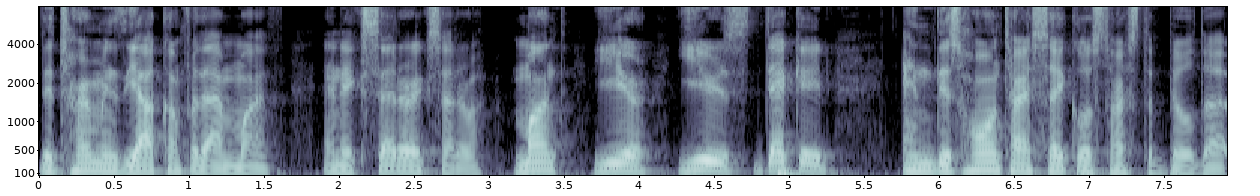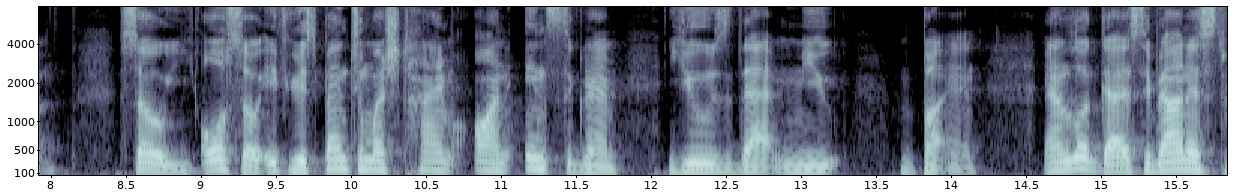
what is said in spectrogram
determines the outcome for that month and etc etc month year years decade and this whole entire cycle starts to build up so also if you spend too much time on instagram use that mute button and look, guys, to be honest,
